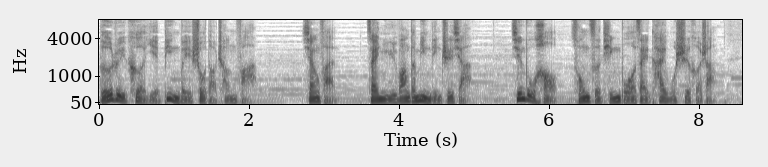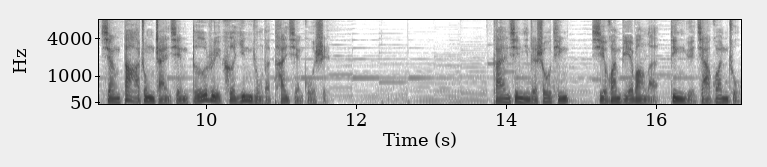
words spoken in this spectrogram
德瑞克也并未受到惩罚，相反，在女王的命令之下，金鹿号从此停泊在泰晤士河上，向大众展现德瑞克英勇的探险故事。感谢您的收听，喜欢别忘了订阅加关注，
